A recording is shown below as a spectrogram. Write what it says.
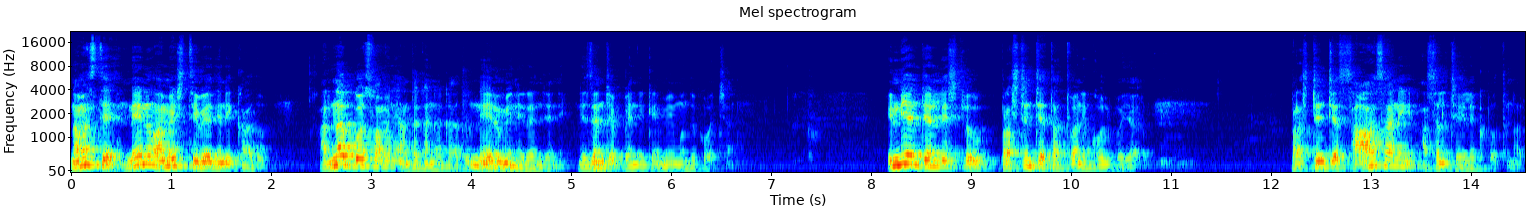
నమస్తే నేను అమేష్ త్రివేదిని కాదు. అర్ణబ్ గోస్వామిని అంతకన్నా కాదు నేను మీ నిరంజని. నిజం చెప్పేందుకే మీ ముందుకు వచ్చాను. ఇండియన్ జర్నలిస్టులు ప్రశ్నించే తత్వాన్ని కోల్పోయారు. ప్రశ్నించే సాహసాన్ని అసలు చేయలేకపోతున్నారు.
